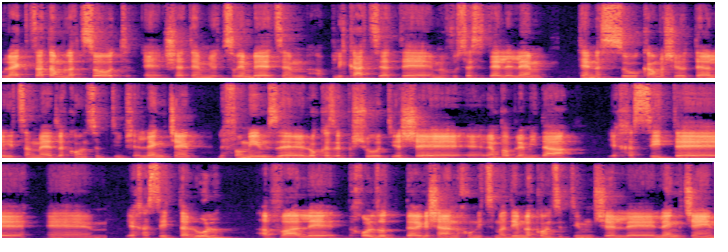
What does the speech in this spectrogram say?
אולי קצת המלצות אה, שאתם יוצרים בעצם אפליקציית אה, מבוססת LLM, תנסו כמה שיותר להיצמד לקונספטים של LangChain, לפעמים זה לא כזה פשוט, יש רמפאפ למידה יחסית, יחסית תלול, אבל בכל זאת ברגע שאנחנו נצמדים לקונספטים של LangChain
